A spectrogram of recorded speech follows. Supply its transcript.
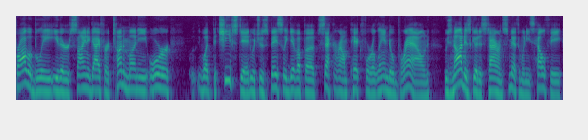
probably either sign a guy for a ton of money or what the Chiefs did, which was basically give up a second round pick for Orlando Brown, who's not as good as Tyron Smith when he's healthy.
